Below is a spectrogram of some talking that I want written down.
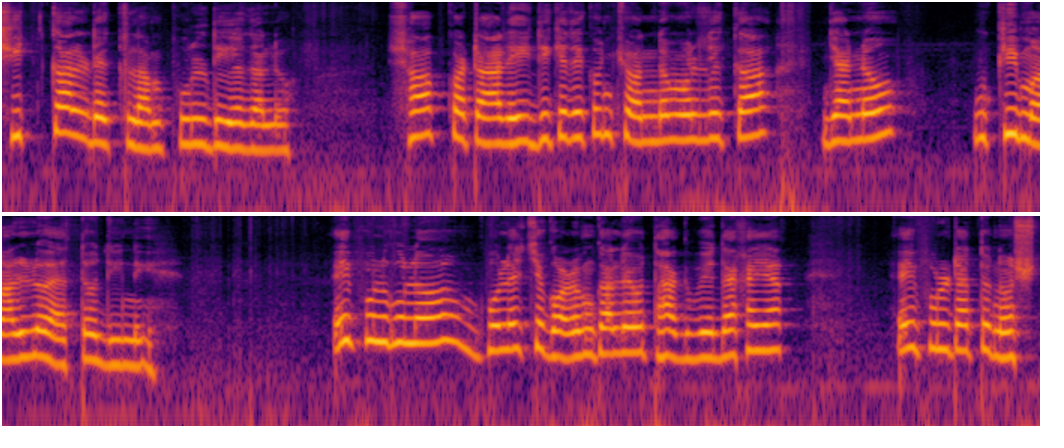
শীতকাল দেখলাম ফুল দিয়ে গেল। সব কটা। আর এই দিকে দেখুন চন্দ্রমল্লিকা যেন উকি মারলো এত দিনে এই ফুলগুলো বলেছে গরমকালেও থাকবে, দেখা যাক। এই ফুলটা তো নষ্ট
